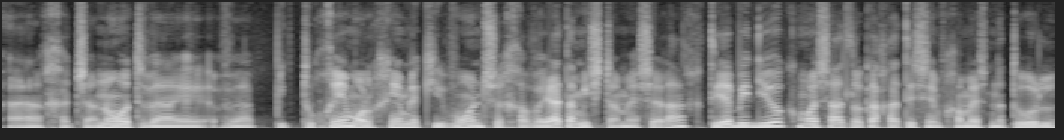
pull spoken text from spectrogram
החדשנות וה, והפיתוחים הולכים לכיוון שחוויית המשתמש שלך תהיה בדיוק כמו שאת לוקחת 95 נטול,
